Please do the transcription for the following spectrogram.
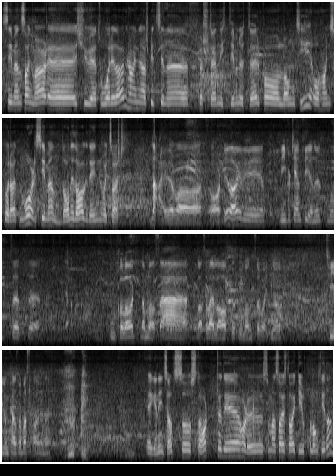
Simen Sandmæl er 22 år i dag. Han har spilt sine første 90 minutter på lang tid, og han skåra et mål. Simen, dagen i dag den var ikke så verst? Nei, det var, det var artig i dag. Vi, vi fortjente 4-0 mot et eh, ja, OK lag. De la seg, la seg være lavt og slo langt, så det var ikke noe tvil om hvem som var best lag. nei. Egen innsats og start, det har du som jeg sa i stad, ikke gjort på lang tid. da.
